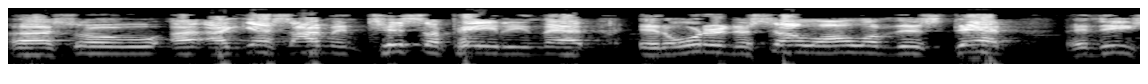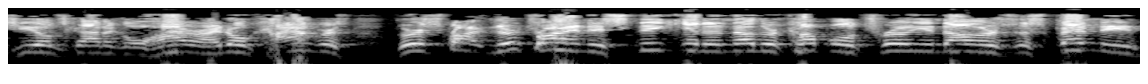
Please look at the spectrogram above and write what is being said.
Uh, so I, I guess I'm anticipating that in order to sell all of this debt, and these yields got to go higher. I know Congress they're they're trying to sneak in another couple of trillion dollars of spending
